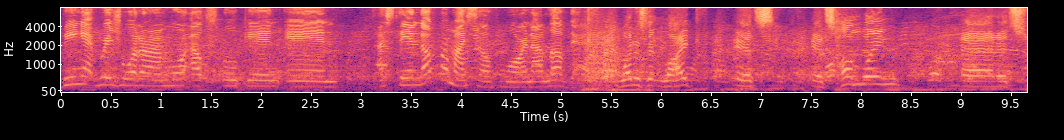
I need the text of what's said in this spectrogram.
being at Bridgewater, I'm more outspoken and I stand up for myself more, and I love that. What is it like? It's it's humbling, and it's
